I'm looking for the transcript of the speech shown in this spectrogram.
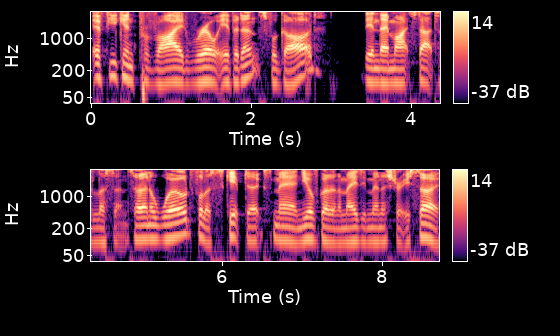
if you can provide real evidence for God, then they might start to listen. So, in a world full of skeptics, man, you've got an amazing ministry. So,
